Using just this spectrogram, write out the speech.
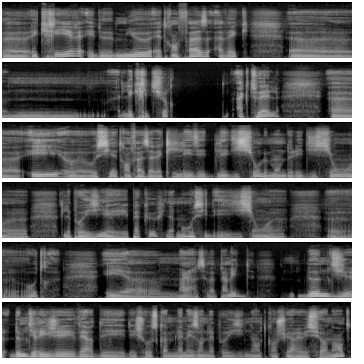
euh, écrire et de mieux être en phase avec l'écriture actuelle et euh, aussi être en phase avec l'édition, le monde de l'édition, euh, de la poésie et pas que finalement aussi des éditions autres. Et voilà, ça m'a permis de, de me, de me, diriger vers des, des, choses comme la Maison de la Poésie de Nantes quand je suis arrivé sur Nantes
